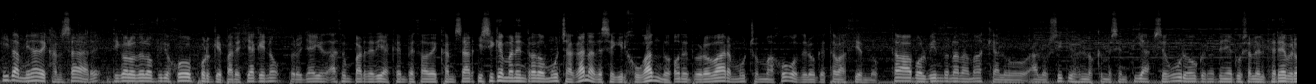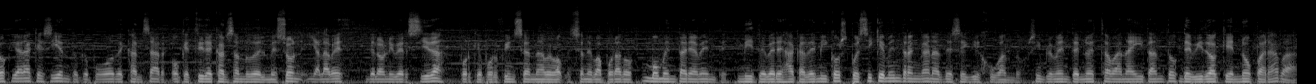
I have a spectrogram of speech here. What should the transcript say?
y también a descansar. ¿eh? Digo lo de los videojuegos porque parecía que no, pero ya hace un par de días que he empezado a descansar y sí que me han entrado muchas ganas de seguir jugando o de probar muchos más juegos de lo que estaba haciendo. Estaba volviendo nada más que a lo a los sitios en los que me sentía seguro, que no tenía que usar el cerebro, y ahora que siento que puedo descansar o que estoy descansando del mesón y a la vez de la universidad, porque por fin se han, evaporado momentáneamente mis deberes académicos, pues sí que me entran ganas de seguir jugando. Simplemente no estaban ahí tanto debido a que no paraba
